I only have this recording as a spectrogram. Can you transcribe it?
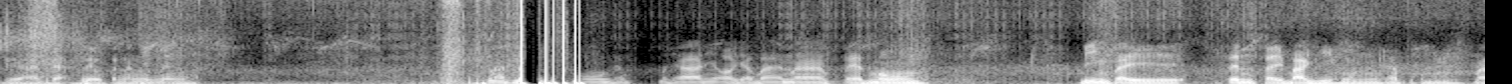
หรืออาจจะเร็วกว่านั้นนิดนึงนัดไป10โมงครับเมื่อเช้านี้ออกจากบ้านมา8โมง วิ่งไปเส้นไปบางยี่หนครับผมมา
